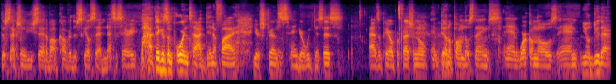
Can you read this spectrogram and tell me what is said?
the section you said about cover the skill set necessary. I think it's important to identify your strengths and your weaknesses as a payroll professional and build upon those things and work on those. And you'll do that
